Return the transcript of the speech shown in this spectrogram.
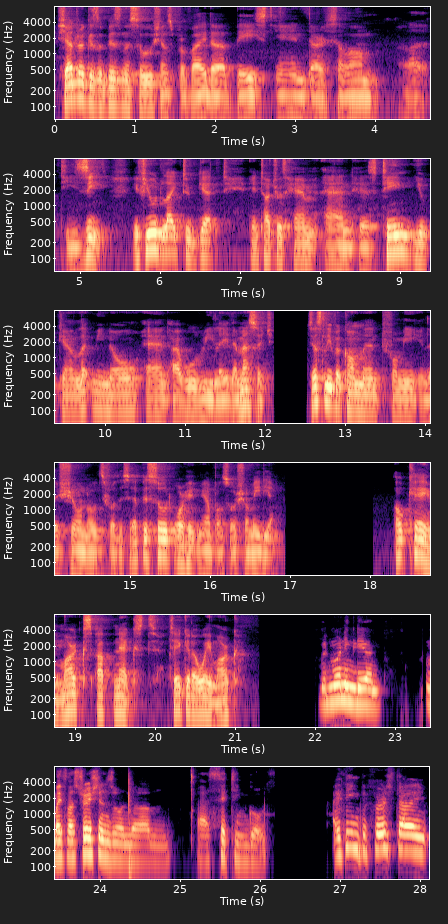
Shadrach is a business solutions provider based in Dar es Salaam, uh, TZ. If you would like to get in touch with him and his team, you can let me know and I will relay the message. Just leave a comment for me in the show notes for this episode or hit me up on social media. Okay, Mark's up next. Take it away, Mark. Good morning, Leon my frustrations on um, uh, setting goals. I think the first time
